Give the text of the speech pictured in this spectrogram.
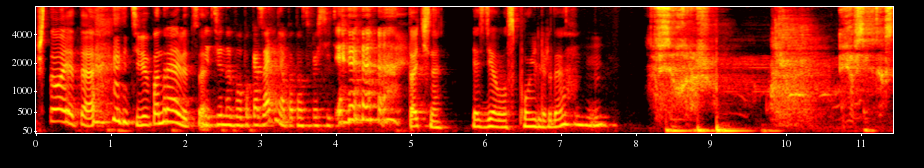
что это, тебе понравится. Нет, тебе надо было показать мне, а потом спросить. Точно. Я сделала спойлер, да? Все хорошо. Я всегда с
